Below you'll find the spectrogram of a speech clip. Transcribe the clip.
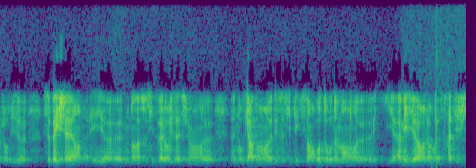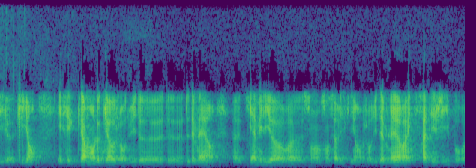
Aujourd'hui se paye cher et nous, dans un souci de valorisation, euh, nous regardons euh, des sociétés qui sont en retournement et euh, qui améliorent leur stratégie client. Et c'est clairement le cas aujourd'hui de, Daimler qui améliore son, son, service client. Aujourd'hui, Daimler a une stratégie pour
